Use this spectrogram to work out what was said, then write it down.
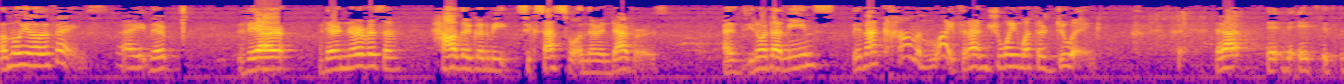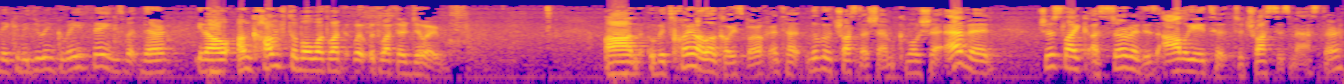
a million other things. Right? They're they're they're nervous of how they're going to be successful in their endeavors, and you know what that means? They're not calm in life. They're not enjoying what they're doing. they're not. It, it, it, they could be doing great things, but they're you know uncomfortable with what with, with what they're doing. Um, and to live with trust Hashem, Kamosha Eved, just like a servant is obligated to, to trust his master.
